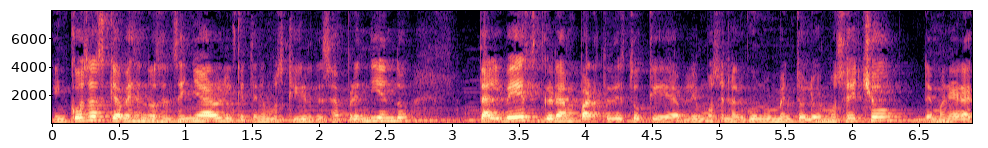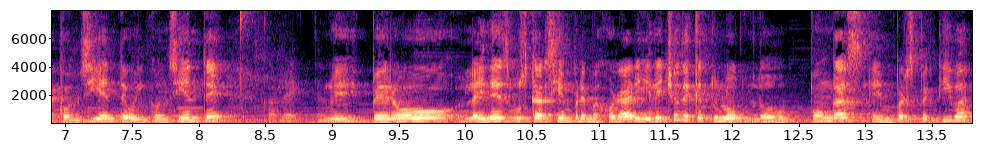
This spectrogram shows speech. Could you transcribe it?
en cosas que a veces nos enseñaron y que tenemos que ir desaprendiendo. Tal vez gran parte de esto que hablemos en algún momento lo hemos hecho de manera consciente o inconsciente, Correcto. eh, pero la idea es buscar siempre mejorar y el hecho de que tú lo, lo pongas en perspectiva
